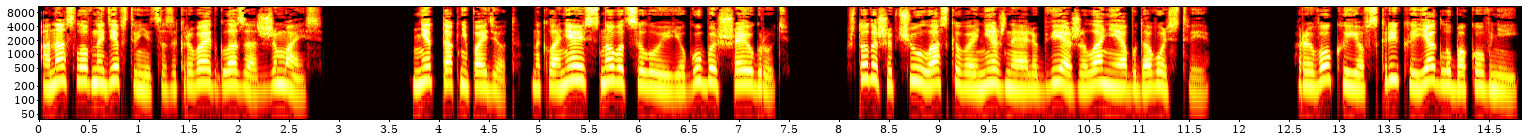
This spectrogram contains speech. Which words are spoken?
Она, словно девственница, закрывает глаза, сжимаясь. Нет, так не пойдет. Наклоняюсь, снова целую ее губы, шею, грудь. Что-то шепчу, ласковое, нежное о любви, о желании, об удовольствии. Рывок, ее вскрик, и я глубоко в ней.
